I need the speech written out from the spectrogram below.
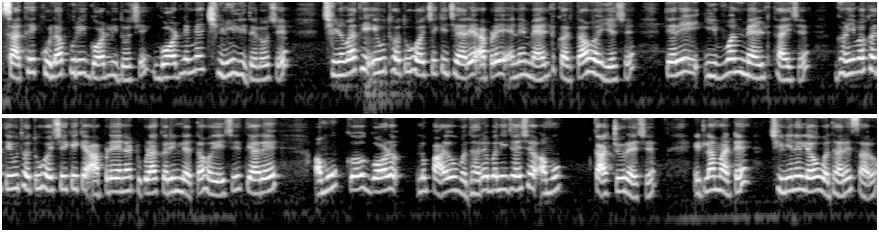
સાથે કોલ્હાપુરી ગોળ લીધો છે. ગોળને મેં છીણી લીધેલો છે. છીણવાથી એવું થતું હોય છે કે જ્યારે આપણે એને મેલ્ટ કરતા હોઈએ છીએ, ત્યારે ઇવન મેલ્ટ થાય છે. ઘણી વખત એવું થતું હોય છે કે કે આપણે એના ટુકડા કરીને લેતા હોઈએ છીએ, ત્યારે અમુક ગોળનો પાયો વધારે બની જાય છે, અમુક કાચો રહે છે. એટલા માટે છીણીને લેવો વધારે સારો.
